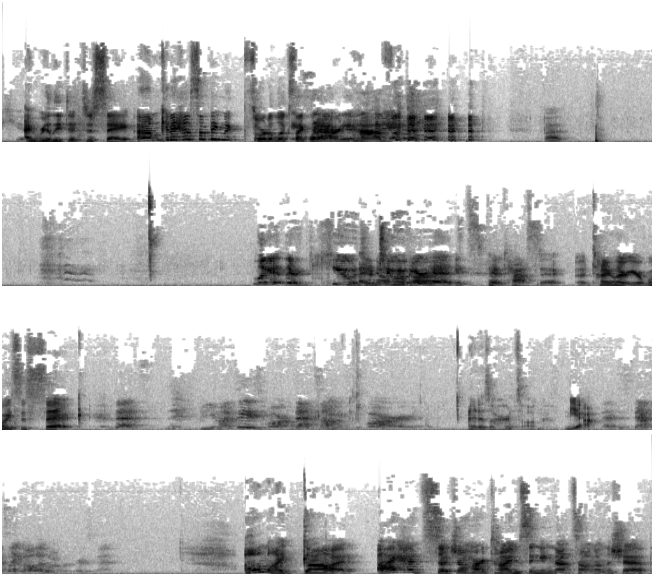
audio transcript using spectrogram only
Cute. I really did just say, um, can I have something that sort of looks like what I already have? But Look at they're huge. They're two my of your God, heads. It's fantastic. Uh, Tyler, your voice is sick. That's Beyonce is hard. That song is hard. It is a hard song. Yeah. That's that's like all I want for Christmas. Oh my god. I had such a hard time singing that song on the ship.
